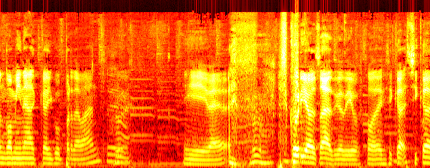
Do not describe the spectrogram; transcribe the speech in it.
engominat caigut per davant No? Sí. i bé és curiós, saps? que dius, joder, sí que, sí que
